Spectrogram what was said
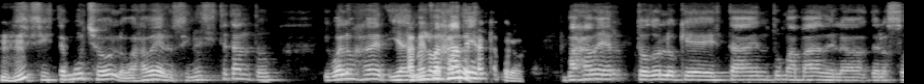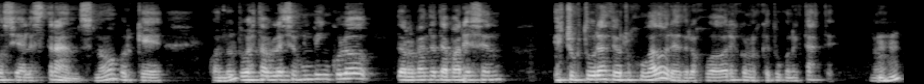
Si hiciste mucho, lo vas a ver. Si no hiciste tanto, igual lo vas a ver. Y además vas, a ver, vas a ver todo lo que está en tu mapa de, los social strands, ¿no? Porque cuando tú estableces un vínculo, de repente te aparecen estructuras de otros jugadores, de los jugadores con los que tú conectaste, ¿no?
